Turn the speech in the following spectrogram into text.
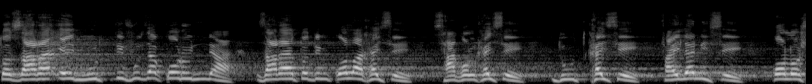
তো যারা এই মূর্তি পূজা করুন না, যারা এতদিন কলা খাইছে, ছাগল খাইছে, দুধ খাইছে, ফাইলা নিছে, কলস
